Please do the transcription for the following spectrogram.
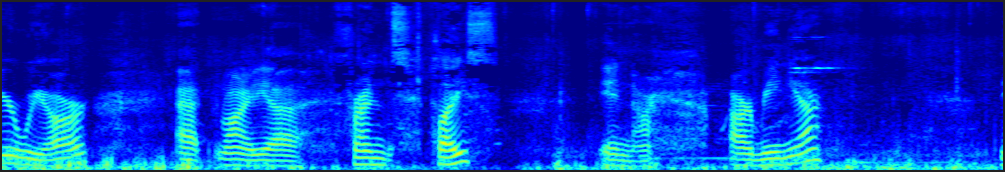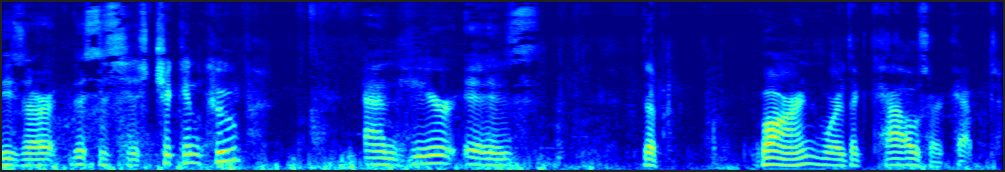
here we are at my uh, friend's place in Ar Armenia. These are this is his chicken coop, and here is the barn where the cows are kept.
